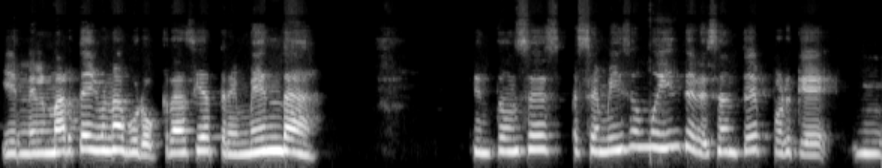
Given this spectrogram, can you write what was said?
y en el Marte hay una burocracia tremenda. Entonces, se me hizo muy interesante porque mm,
